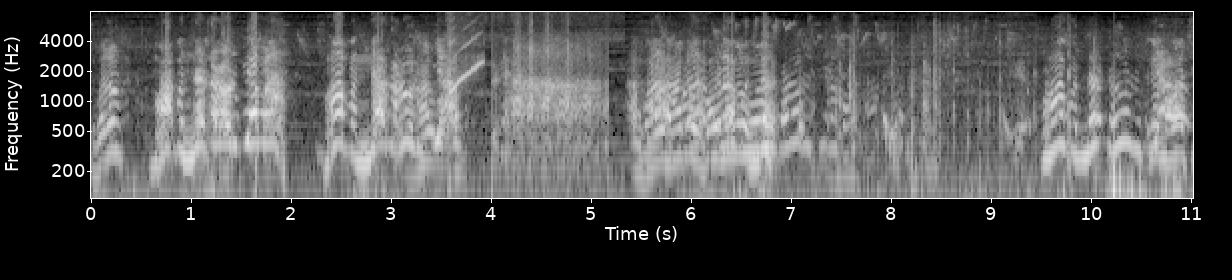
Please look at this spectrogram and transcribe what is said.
બરો મા પંદર કરોડ રૂપિયા મળા મા પંદર કરોડ રૂપિયા. ના પંદર કરોડ રૂપિયા.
